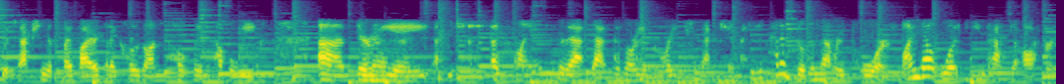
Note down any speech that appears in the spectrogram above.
which actually that's my buyers that I close on hopefully in a couple weeks, um, their yeah. VA a client. So that that was already a great connection. So just kind of building that rapport. Find out what you have to offer.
